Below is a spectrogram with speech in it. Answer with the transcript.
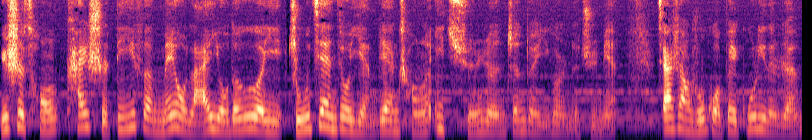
于是，从开始第一份没有来由的恶意，逐渐就演变成了一群人针对一个人的局面。加上，如果被孤立的人，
